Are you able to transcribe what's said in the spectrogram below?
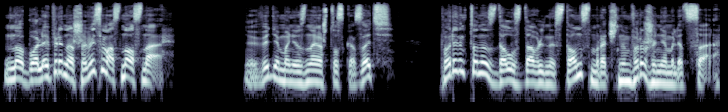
но боли приношу весьма сносно. Видимо, не знаю, что сказать, Парингтон издал сдавленный стон с мрачным выражением лица.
